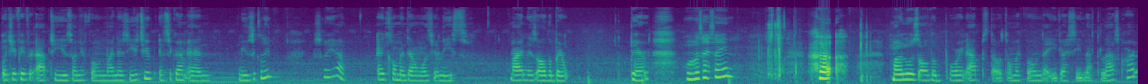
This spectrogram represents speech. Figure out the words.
What's your favorite app to use on your phone? Mine is YouTube, Instagram, and Musically. So, yeah. And comment down what's your least. Mine is all the. Bear. What was I saying? Mine was all the boring apps that was on my phone that you guys seen at the last part.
